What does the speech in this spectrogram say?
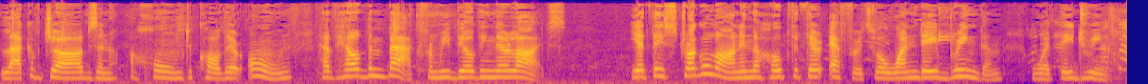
Lack of jobs and a home to call their own have held them back from rebuilding their lives. Yet they struggle on in the hope that their efforts will one day bring them what they dream of.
